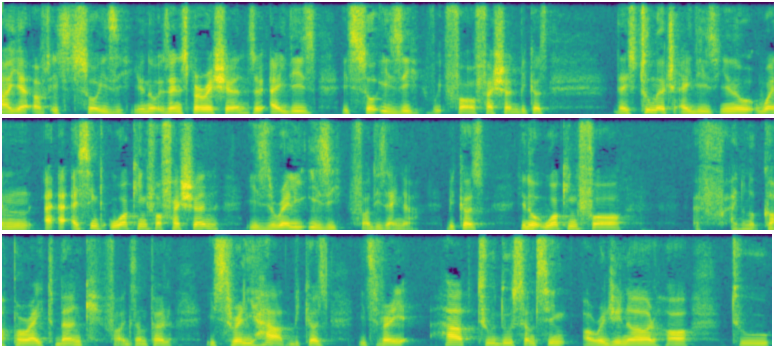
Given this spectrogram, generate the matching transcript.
Ah, yeah, it's so easy. You know, the inspiration, the ideas, it's so easy for fashion because there's too much ideas. You know, when I, I, think working for fashion is really easy for designer because you know working for I don't know corporate bank, for example, is really hard because it's very hard to do something original or to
